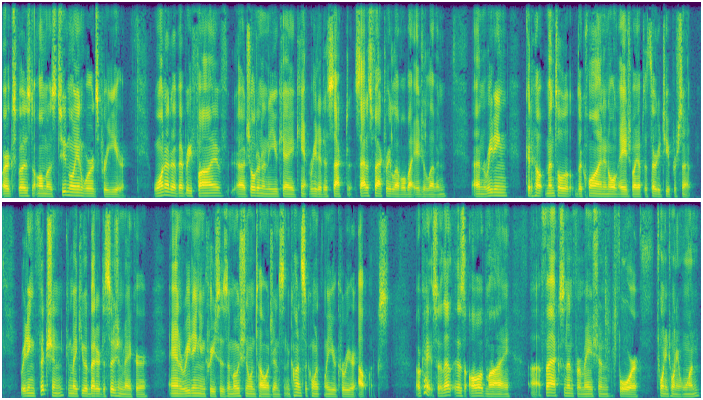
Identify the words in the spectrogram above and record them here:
are exposed to almost 2 million words per year. One out of every five uh, children in the UK can't read at a satisfactory level by age 11, and reading could help mental decline in old age by up to 32%. Reading fiction can make you a better decision maker, and reading increases emotional intelligence and consequently your career outlooks. Okay, so that is all of my uh, facts and information for 2021.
